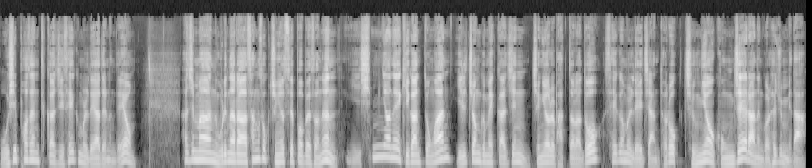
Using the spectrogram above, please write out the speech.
50%까지 세금을 내야 되는데요. 하지만 우리나라 상속증여세법에서는 이 10년의 기간 동안 일정 금액까진 증여를 받더라도 세금을 내지 않도록 증여공제라는 걸 해줍니다.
